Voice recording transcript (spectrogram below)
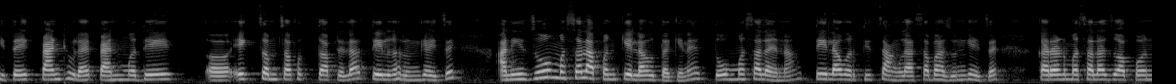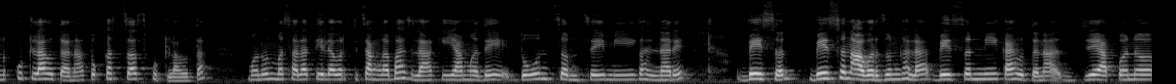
इथं एक पॅन ठेवला आहे पॅनमध्ये एक चमचा फक्त आपल्याला तेल घालून घ्यायचं. आणि जो मसाला आपण केला होता की नाही तो मसाला आहे ना तेलावरती चांगला असा भाजून घ्यायचा आहे. कारण मसाला जो आपण कुटला होता ना तो कच्चाच कुटला होता. म्हणून मसाला तेलावरती चांगला भाजला की यामध्ये दोन चमचे मी घालणारे बेसन. बेसन आवर्जून घाला. बेसननी काय होतं ना जे आपण सारण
